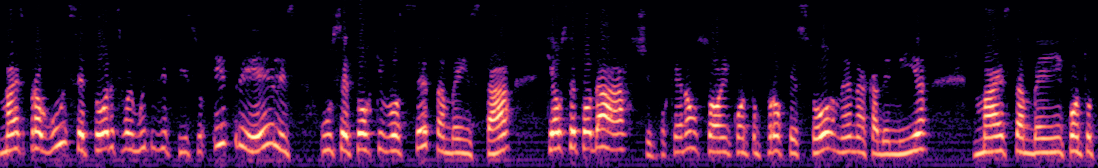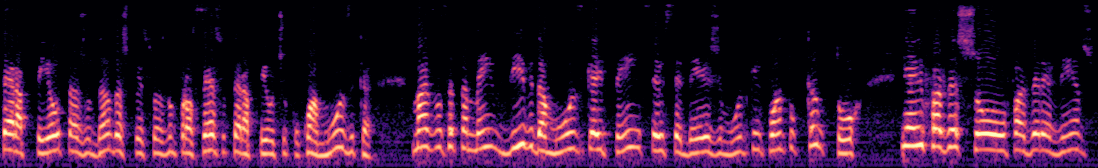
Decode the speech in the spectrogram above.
mas para alguns setores foi muito difícil. Entre eles, um setor que você também está, que é o setor da arte, porque não só enquanto professor né, na academia, mas também enquanto terapeuta, ajudando as pessoas no processo terapêutico com a música, mas você também vive da música e tem seus CDs de música enquanto cantor. E aí fazer show, fazer eventos,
